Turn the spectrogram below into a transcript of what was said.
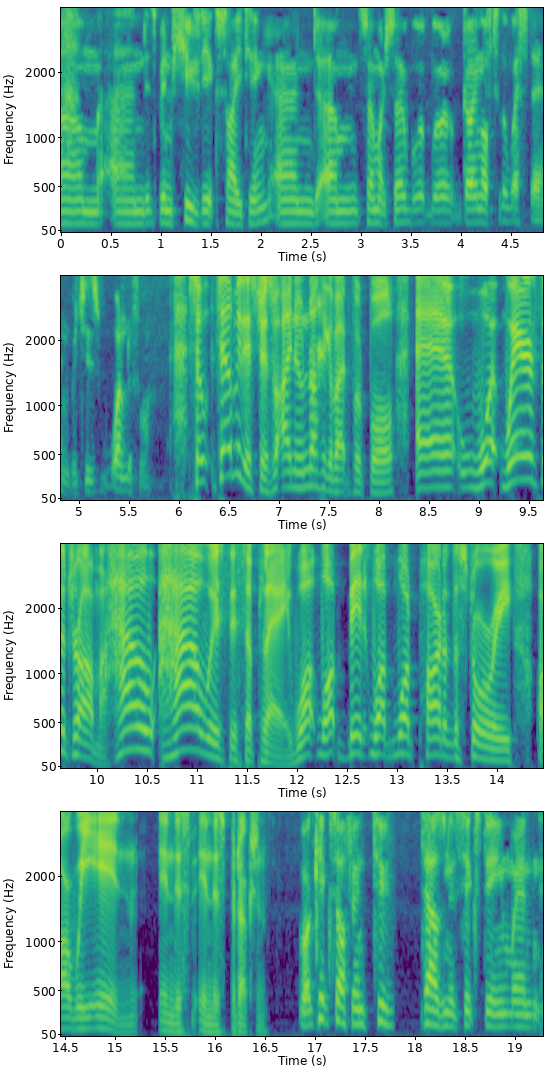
Um, and it's been hugely exciting, and um, so much so we're, we're, going off to the West End, which is wonderful. So tell me this, Joseph. I know nothing about football. Uh, wh- where's the drama? How how is this a play? What what bit what what part of the story are we in in this in this production? Well, kicks off in 2016 when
